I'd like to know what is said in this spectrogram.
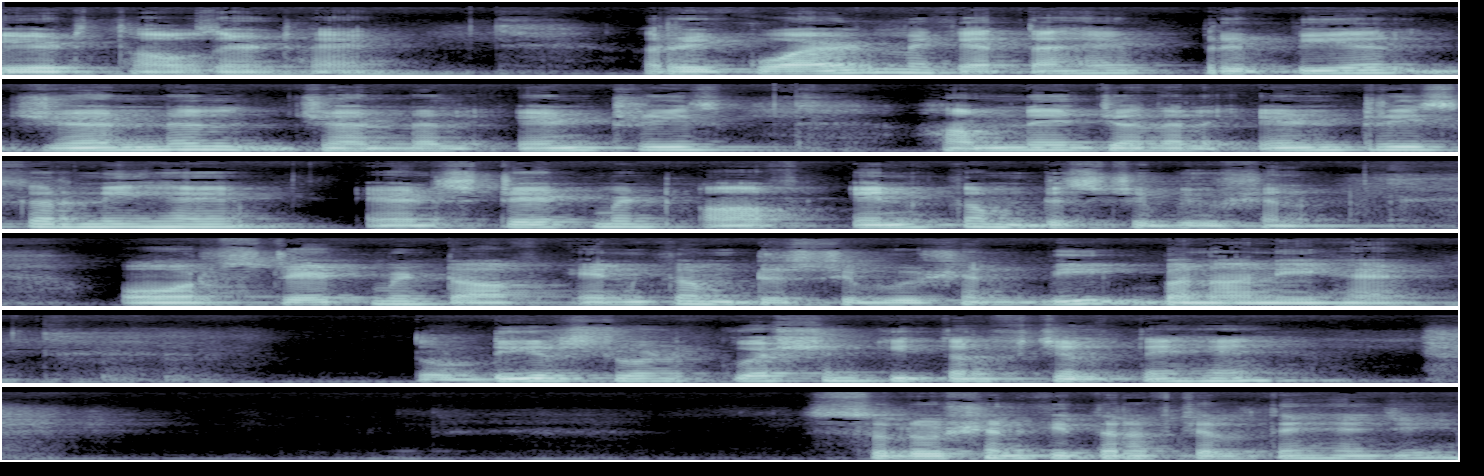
एट थाउज़ेंड है। रिक्वायर्ड में कहता है प्रिपेयर जर्नल जर्नल एंट्रीज हमने जर्नल एंट्रीज करनी है and statement of income distribution और स्टेटमेंट ऑफ़ इनकम डिस्ट्रीब्यूशन भी बनानी है। तो डियर स्टूडेंट क्वेश्चन की तरफ़ चलते हैं। सॉल्यूशन की तरफ़ चलते हैं जी।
